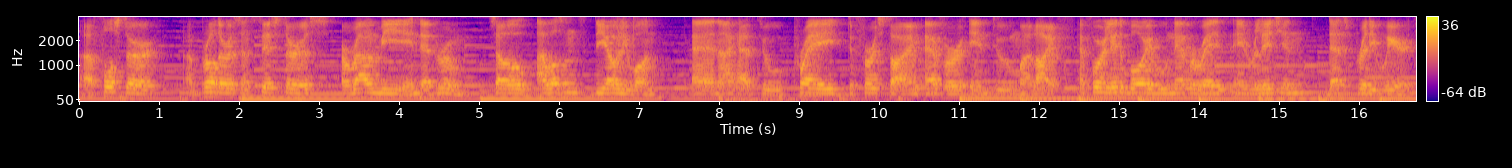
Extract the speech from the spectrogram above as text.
uh, foster uh, brothers and sisters around me in that room. So I wasn't the only one and I had to pray the first time ever into my life. And for a little boy who never raised in religion, that's pretty weird.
